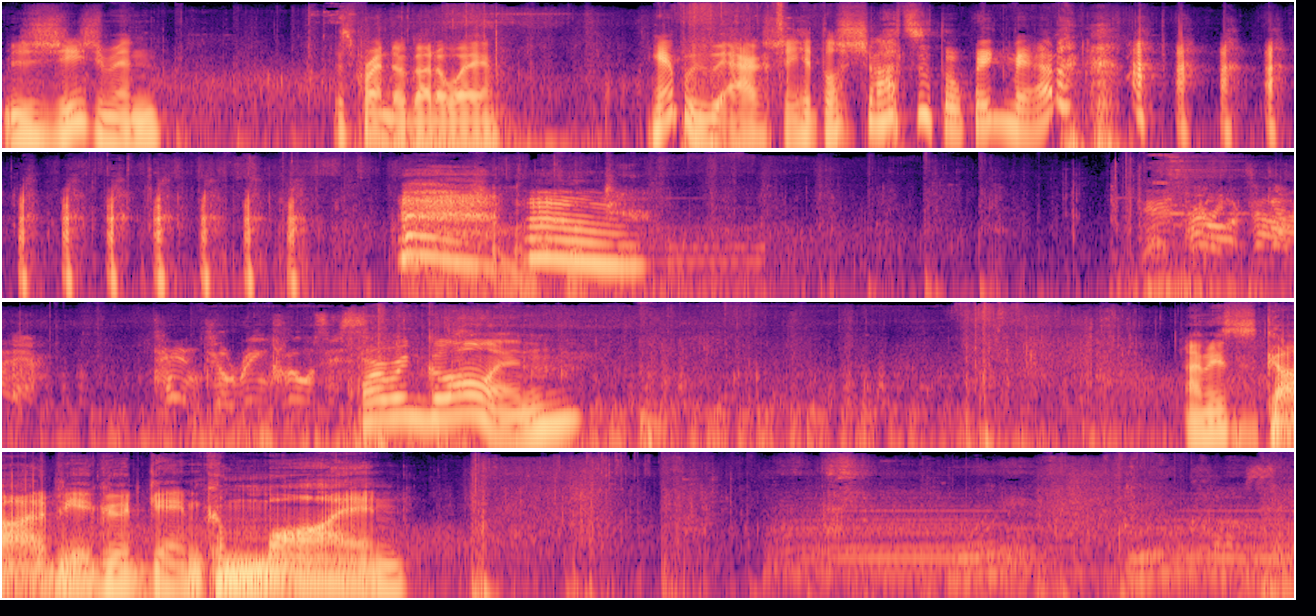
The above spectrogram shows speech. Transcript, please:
Jeezman. This friendo got away. I can't believe we actually hit those shots with the wingman. It's go time. Ten till ring closes. Where are we going? I mean, this has got to be a good game. Come on. Warning. Ring closing.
